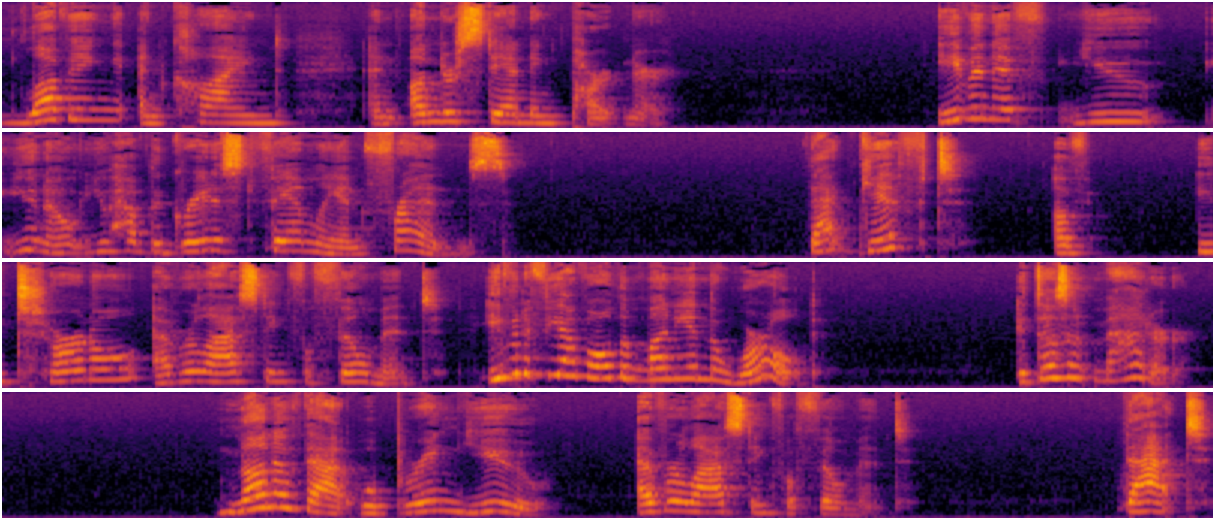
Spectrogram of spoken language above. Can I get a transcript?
loving and kind and understanding partner, even if you, you know, you have the greatest family and friends, that gift of eternal, everlasting fulfillment even if you have all the money in the world. It doesn't matter. None of that will bring you everlasting fulfillment. That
